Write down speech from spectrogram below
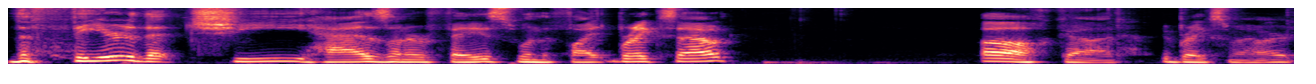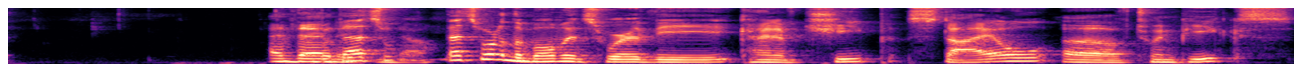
the fear that she has on her face when the fight breaks out. Oh god, it breaks my heart. And then but that's it, you know, that's one of the moments where the kind of cheap style of Twin Peaks.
